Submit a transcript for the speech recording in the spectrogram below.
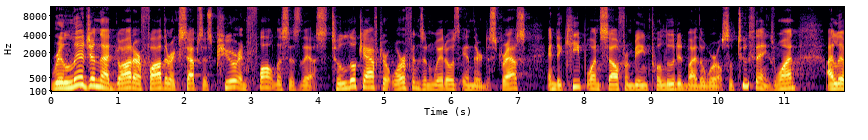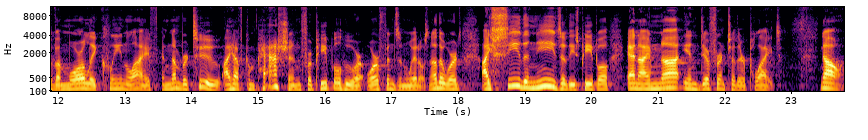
Religion that God our Father accepts as pure and faultless is this to look after orphans and widows in their distress and to keep oneself from being polluted by the world. So, two things. One, I live a morally clean life. And number two, I have compassion for people who are orphans and widows. In other words, I see the needs of these people and I'm not indifferent to their plight. Now,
